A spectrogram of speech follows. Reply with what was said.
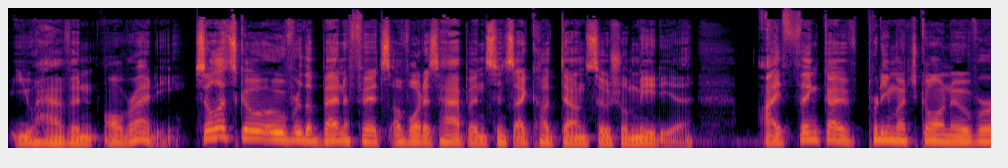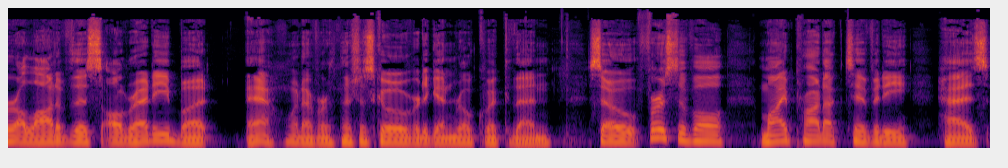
you haven't already. So let's go over the benefits of what has happened since I cut down social media. I think I've pretty much gone over a lot of this already, but yeah, whatever. Let's just go over it again real quick then. So, first of all, my productivity has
